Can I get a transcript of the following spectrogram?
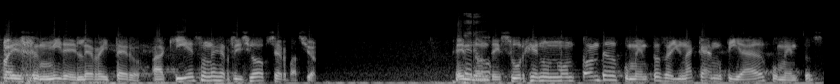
Pues mire, le reitero, aquí es un ejercicio de observación, en Pero- donde surgen un montón de documentos, hay una cantidad de documentos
